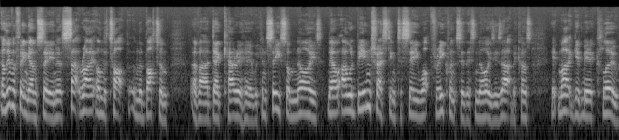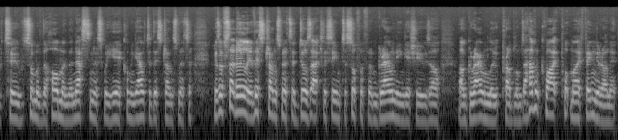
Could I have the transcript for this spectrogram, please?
Now the other thing I'm seeing is sat right on the top and the bottom of our dead carrier here. We can see some noise. Now I would be interesting to see what frequency this noise is at because it might give me a clue to some of the hum and the nastiness we hear coming out of this transmitter because I've said earlier this transmitter does actually seem to suffer from grounding issues or, or ground loop problems. I haven't quite put my finger on it.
